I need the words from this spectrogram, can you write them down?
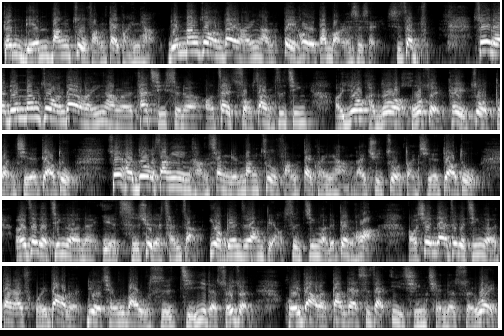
跟联邦住房贷款银行，联邦住房贷款银行背后的担保人是谁？是政府。所以呢，联邦住房贷款银行呢，它其实呢，哦，在手上资金啊，也有很多的活水可以做短期的调度。所以很多的商业银行向联邦住房贷款银行来去做短期的调度，而这个金额呢，也持续的成长。右边这张表是金额的变化。哦，现在这个金额大概是回到了六千五百五十几亿的水准，回到了大概是在疫情前的水位。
